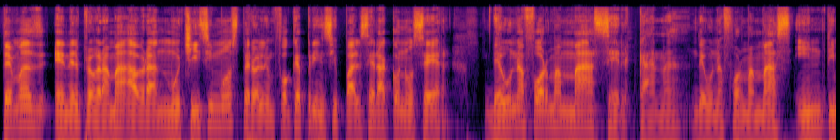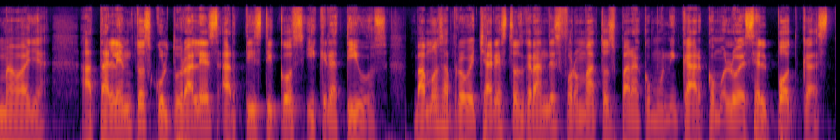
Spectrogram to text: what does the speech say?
Temas en el programa habrán muchísimos, pero el enfoque principal será conocer de una forma más cercana, de una forma más íntima, vaya, a talentos culturales, artísticos y creativos. Vamos a aprovechar estos grandes formatos para comunicar, como lo es el podcast,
